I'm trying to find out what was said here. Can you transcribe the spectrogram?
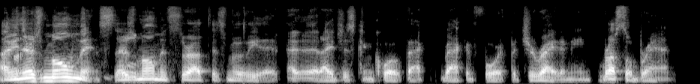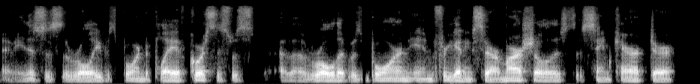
I mean, there's moments, there's moments throughout this movie that, uh, that I just can quote back back and forth. But you're right. I mean, Russell Brand. I mean, this is the role he was born to play. Of course, this was uh, a role that was born in Forgetting Sarah Marshall. Is the same character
